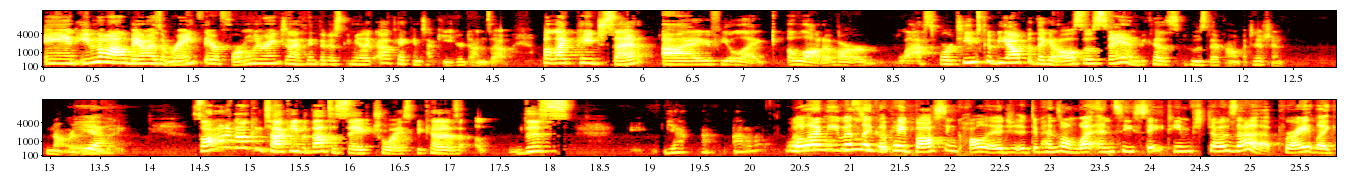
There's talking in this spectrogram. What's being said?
And even though Alabama isn't ranked, they are formally ranked, and I think they're just gonna be like, okay, Kentucky, you're done so. But like Paige said, I feel like a lot of our last four teams could be out, but they could also stay in because who's their competition? Not really Yeah. anybody. So I'm gonna go Kentucky, but that's a safe choice because uh, this, yeah, I don't know. Well, I'm even like, okay, Boston College. It depends on what NC State team shows up, right? Like,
